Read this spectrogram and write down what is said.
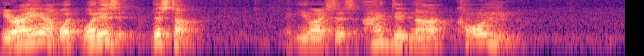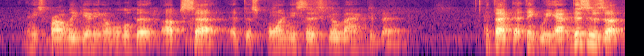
here I am. What, what is it this time? And Eli says, I did not call you. And he's probably getting a little bit upset at this point. And he says, Go back to bed. In fact, I think we have this is a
